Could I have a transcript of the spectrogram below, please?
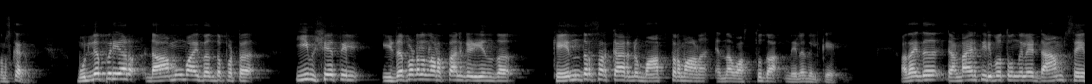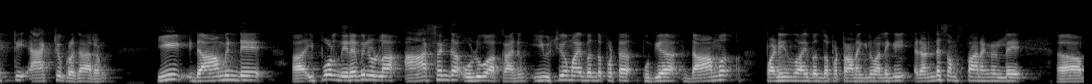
നമസ്കാരം. മുല്ലപ്പെരിയാർ ഡാമുമായി ബന്ധപ്പെട്ട് ഈ വിഷയത്തിൽ ഇടപെടൽ നടത്താൻ കഴിയുന്നത് കേന്ദ്ര സർക്കാരിന് മാത്രമാണ് എന്ന വസ്തുത നിലനിൽക്കെ. അതായത് രണ്ടായിരത്തി ഇരുപത്തൊന്നിലെ ഡാം സേഫ്റ്റി ആക്ട് പ്രകാരം ഈ ഡാമിന്റെ ഇപ്പോൾ നിലവിലുള്ള ആശങ്ക ഒഴിവാക്കാനും ഈ വിഷയവുമായി ബന്ധപ്പെട്ട് പുതിയ ഡാം പണിയുന്നതുമായി ബന്ധപ്പെട്ടാണെങ്കിലും അല്ലെങ്കിൽ രണ്ട് സംസ്ഥാനങ്ങളിലെ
